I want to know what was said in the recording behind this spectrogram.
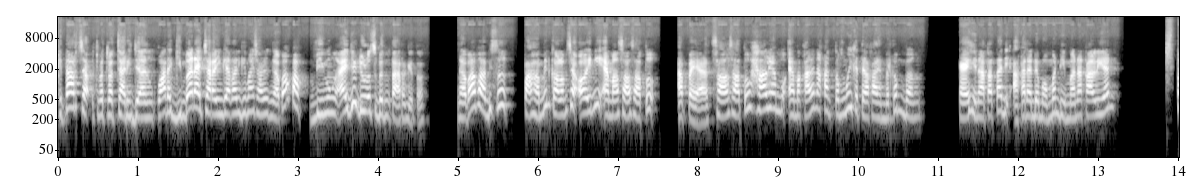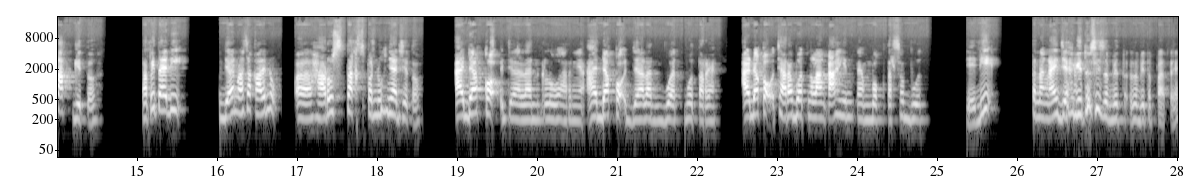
kita harus cepat-cepat cari jalan keluar gimana caranya gimana gimana caranya nggak apa-apa bingung aja dulu sebentar gitu nggak apa-apa bisa pahamin kalau misalnya oh ini emang salah satu apa ya, salah satu hal yang emang kalian akan temui ketika kalian berkembang. Kayak Hinata tadi, akan ada momen di mana kalian stuck gitu. Tapi tadi, jangan masa kalian uh, harus stuck sepenuhnya di situ. Ada kok jalan keluarnya, ada kok jalan buat muternya, ada kok cara buat ngelangkahin tembok tersebut. Jadi, tenang aja gitu sih lebih, lebih tepat ya.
